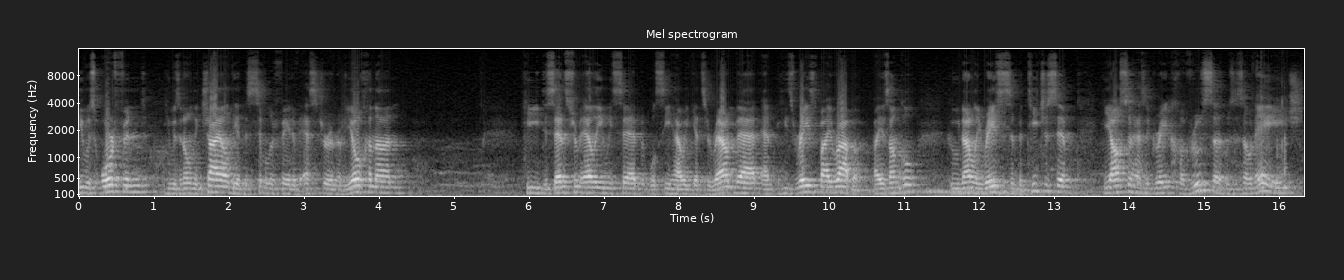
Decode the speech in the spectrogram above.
He was orphaned. He was an only child. He had the similar fate of Esther and of Yochanan. He descends from Eli, we said, but we'll see how he gets around that. And he's raised by Rabba, by his uncle, who not only raises him but teaches him. He also has a great chavrusa, who's his own age.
